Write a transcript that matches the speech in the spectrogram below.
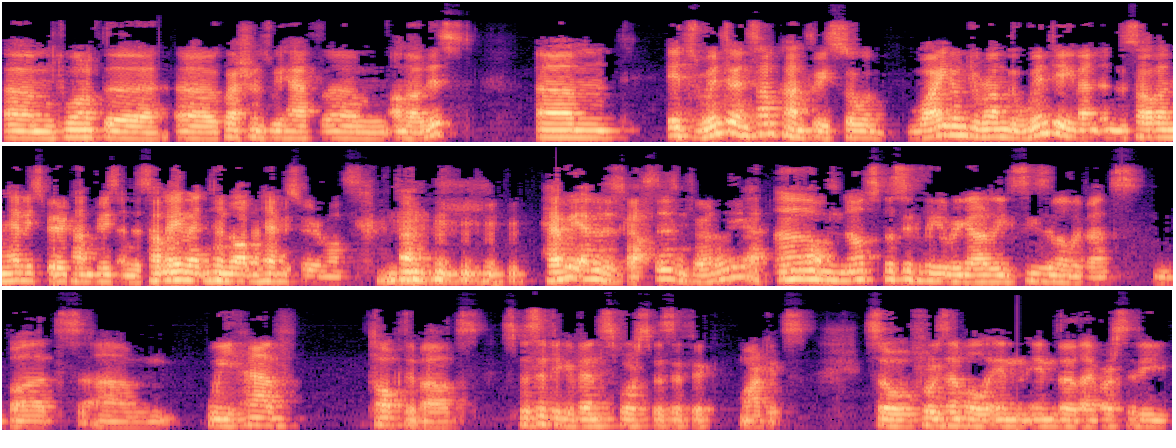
um, to one of the uh, questions we have um, on our list. Um, it's winter in some countries, so why don't you run the winter event in the southern hemisphere countries and the summer event in the northern hemisphere ones? have we ever discussed this internally? Not. Um, not specifically regarding seasonal events, but um, we have talked about specific events for specific markets. So, for example, in, in the diversity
